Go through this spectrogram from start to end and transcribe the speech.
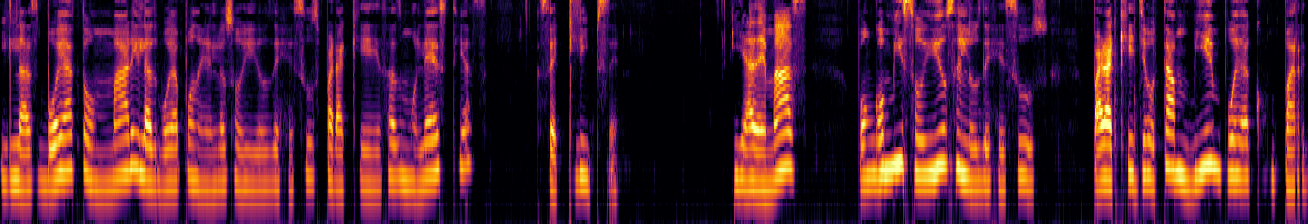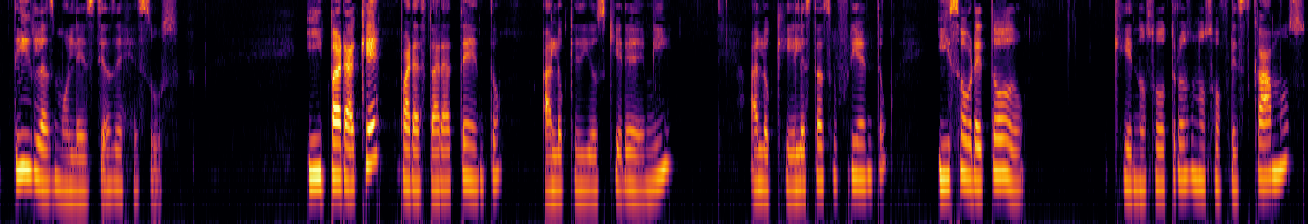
y las voy a tomar y las voy a poner en los oídos de Jesús para que esas molestias se eclipsen. Y además pongo mis oídos en los de Jesús para que yo también pueda compartir las molestias de Jesús. ¿Y para qué? Para estar atento a lo que Dios quiere de mí, a lo que Él está sufriendo y sobre todo que nosotros nos ofrezcamos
